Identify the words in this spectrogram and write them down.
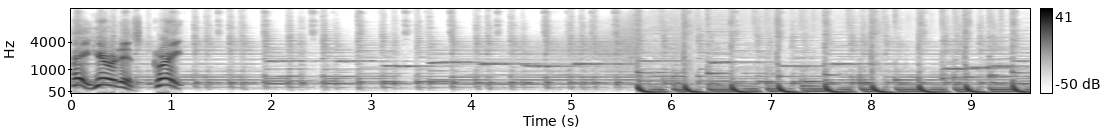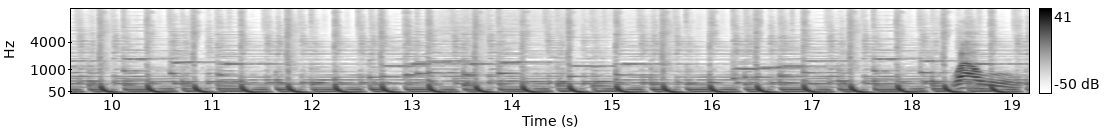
Hey, here it is. Great. Wow.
